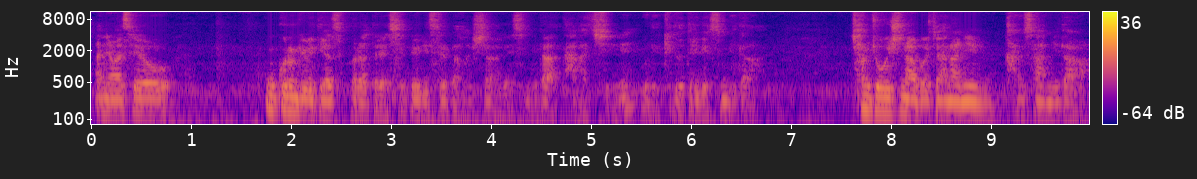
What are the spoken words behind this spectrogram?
안녕하세요. 꿈꾸는 교회 디아스포라들의 새벽 이슬 방을 시작하겠습니다. 다 같이 우리 기도드리겠습니다. 참 좋으신 아버지 하나님 감사합니다.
